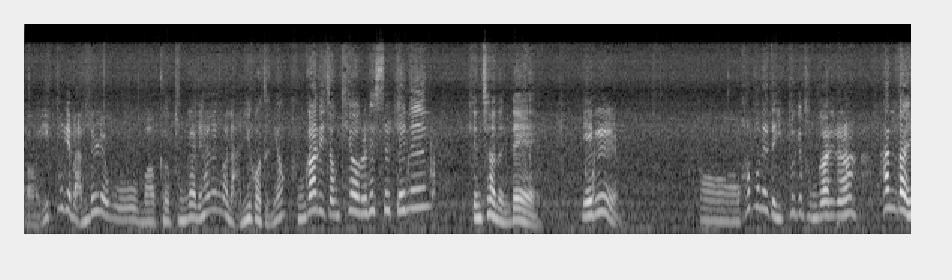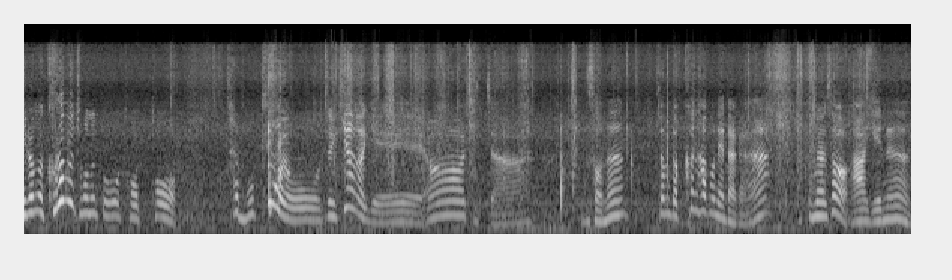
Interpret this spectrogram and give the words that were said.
어, 이쁘게 만들려고 막 그 분갈이 하는 건 아니거든요. 분갈이 전 케어를 했을 때는 괜찮은데 얘를 어, 화분에다 이쁘게 분갈이를 한다 이러면 그러면 저는 또 더 더 잘 못 키워요. 되게 희한하게. 아 진짜. 우선은 좀 더 큰 화분에다가 보면서 아 얘는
